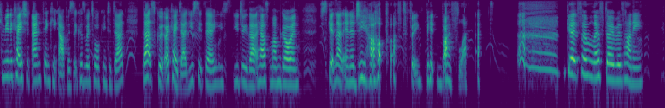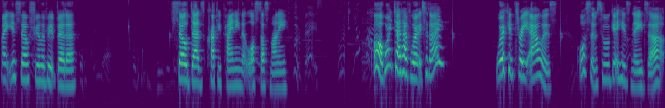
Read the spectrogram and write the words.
Communication and thinking up. Is it because we're talking to Dad? That's good. Okay, Dad, you sit there. You you do that. How's Mum going? Just getting that energy up after being bitten by Vlad. Get some leftovers, honey. Make yourself feel a bit better. Sell Dad's crappy painting that lost us money. Oh, won't Dad have work today? Work in three hours. Awesome. So we'll get his needs up.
